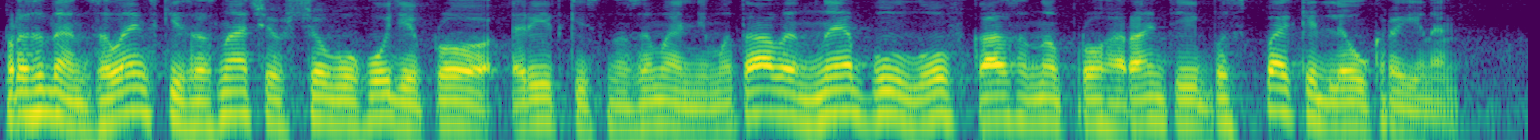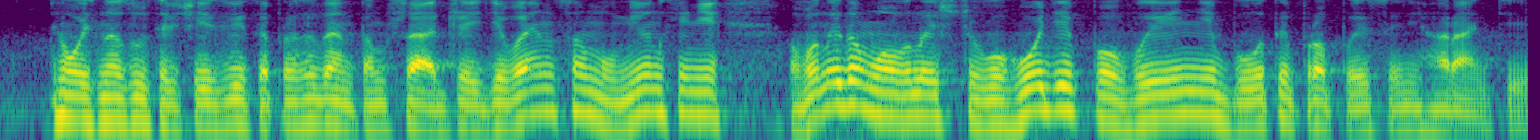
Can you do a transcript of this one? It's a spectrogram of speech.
Президент Зеленський зазначив, що в угоді про рідкісно земельні метали не було вказано про гарантії безпеки для України. Ось на зустрічі із віце-президентом США Джей Венсом у Мюнхені вони домовились, що в угоді повинні бути прописані гарантії.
